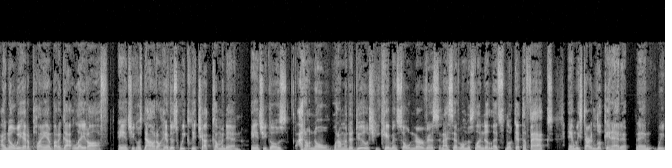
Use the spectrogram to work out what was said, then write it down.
I know we had a plan, but I got laid off. And she goes, Now I don't have this weekly check coming in. And she goes, I don't know what I'm going to do. She came in so nervous. And I said, Well, Miss Linda, let's look at the facts. And we started looking at it. And we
